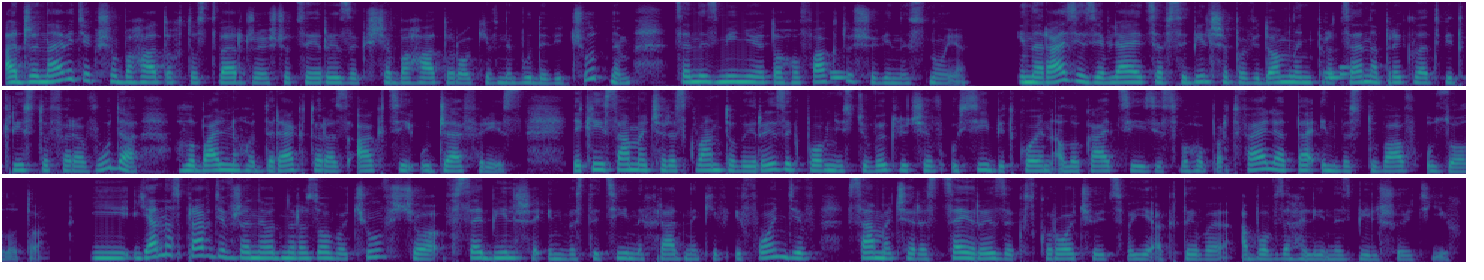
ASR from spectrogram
Адже навіть якщо багато хто стверджує, що цей ризик ще багато років не буде відчутним, це не змінює того факту, що він існує. І наразі з'являється все більше повідомлень про це, наприклад, від Крістофера Вуда, глобального директора з акцій у Jefferies, який саме через квантовий ризик повністю виключив усі біткоін-алокації зі свого портфеля та інвестував у золото. І я насправді вже неодноразово чув, що все більше інвестиційних радників і фондів саме через цей ризик скорочують свої активи або взагалі не збільшують їх.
